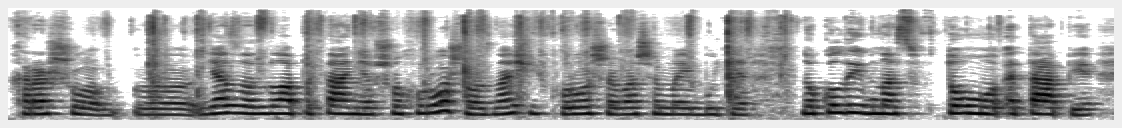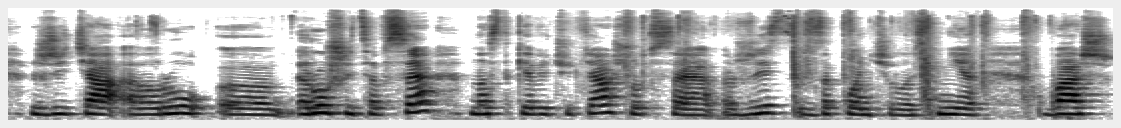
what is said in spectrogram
Хорошо, е, я задала питання, що хорошого, значить хороше ваше майбутнє. Но коли в нас в тому етапі життя е, ру, е, рушиться все, в нас таке відчуття, що все, життя закончилась. Ні, ваш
